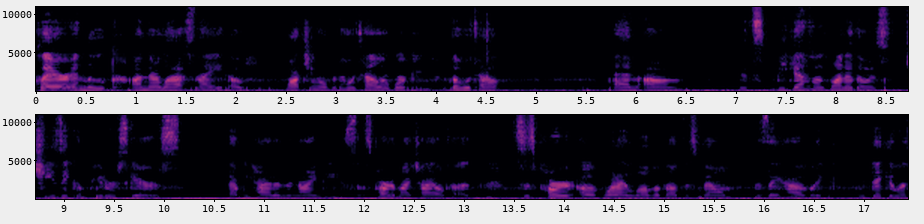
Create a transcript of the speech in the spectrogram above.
Claire and Luke on their last night of watching over the hotel or working at the hotel, and um, it begins with one of those cheesy computer scares that we had in the '90s. It was part of my childhood. This is part of what I love about this film is they have like ridiculous,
